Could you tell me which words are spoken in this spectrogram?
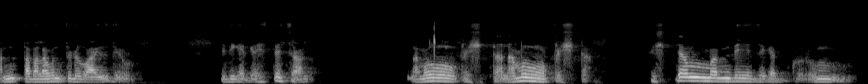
అంత బలవంతుడు వాయుదేవుడు. ఇది గ్రహిస్తే చాలు. నమో కృష్ణ నమో కృష్ణ. कृष्ण वंदे जगद्गुरुम्।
